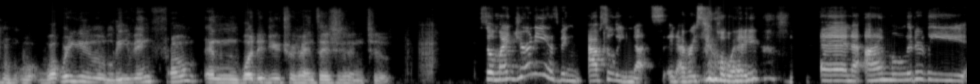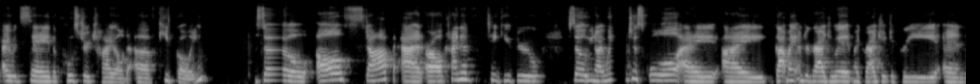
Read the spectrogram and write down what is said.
what were you leaving from and what did you transition to? So my journey has been absolutely nuts in every single way. And I'm literally, I would say, the poster child of keep going. So I'll stop at, or I'll kind of take you through. So, you know, I went to school, I, I got my undergraduate, my graduate degree, and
